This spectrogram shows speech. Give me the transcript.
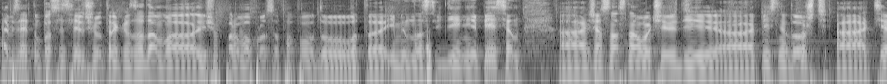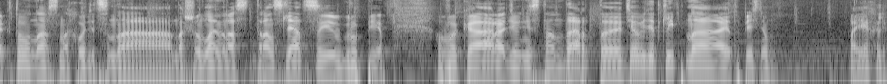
Обязательно после следующего трека задам а, еще пару вопросов по поводу вот а, именно сведения песен. А, сейчас у нас на очереди а, песня «Дождь». А те, кто у нас находится на нашей онлайн-трансляции в группе ВК «Радио Нестандарт», э, те увидят клип на эту песню. Поехали.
